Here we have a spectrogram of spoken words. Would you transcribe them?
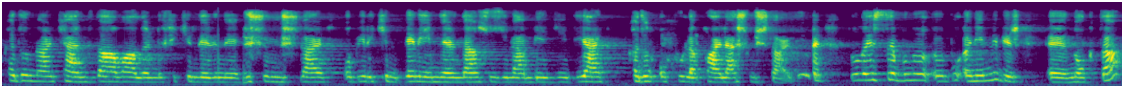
kadınlar kendi davalarını, fikirlerini düşünmüşler. O birikim deneyimlerinden süzülen bilgiyi diğer kadın okurla paylaşmışlar değil mi? Dolayısıyla bunu e, bu önemli bir e, nokta.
